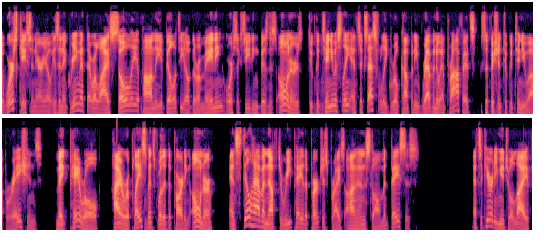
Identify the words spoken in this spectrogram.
The worst case scenario is an agreement that relies solely upon the ability of the remaining or succeeding business owners to continuously and successfully grow company revenue and profits sufficient to continue operations, make payroll, hire replacements for the departing owner, and still have enough to repay the purchase price on an installment basis. At Security Mutual Life,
